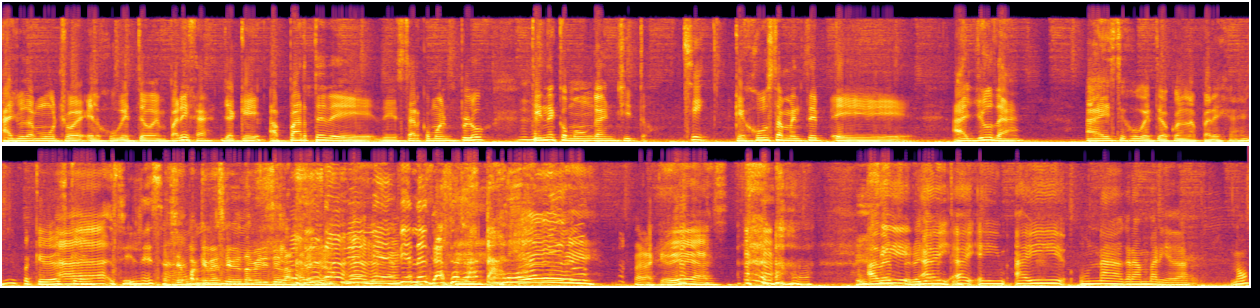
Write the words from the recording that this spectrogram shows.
ayuda mucho el jugueteo en pareja, ya que aparte de, de estar como en plug, tiene como un ganchito Sí, que justamente eh, ayuda a este jugueteo con la pareja. ¿eh? Para que veas Ah, sí les Ese, para que veas que yo también hice la tarea. También bien, vienes de hacer la que. tarea. ¡Ey! Para que veas. A ver, Sí, pero yo hay, hay, hay- hay una gran variedad, ¿no?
